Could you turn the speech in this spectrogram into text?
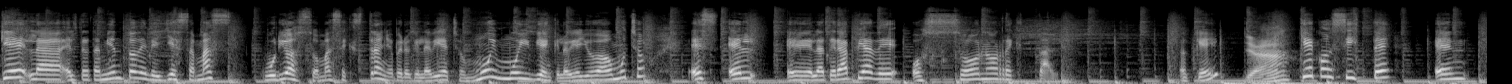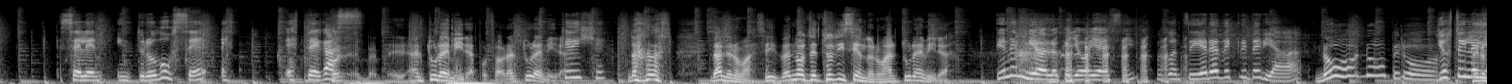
que la- el tratamiento de belleza más curioso, más extraño, pero que le había hecho muy, muy bien, que le había ayudado mucho, es el, eh, la terapia de ozono rectal. ¿Ok? Ya. que consiste en se le introduce es- este gas. Eh, altura de mira, por favor, altura de mira. ¿Qué dije? Dale nomás, sí. No, te estoy diciendo nomás, altura de mira. ¿Tienes miedo a lo que yo voy a decir? ¿Me consideras descriteriada? No, no, pero. Yo estoy leyendo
